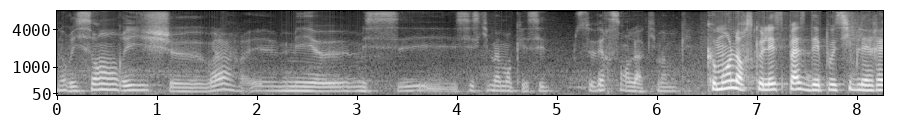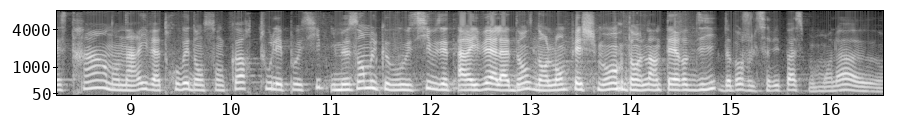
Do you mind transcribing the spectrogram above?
nourrissant riche voilà. Mais mais c'est, c'est ce qui m'a manqué ce versant là qui m'a manqué Comment, lorsque l'espace des possibles est restreint, on en arrive à trouver dans son corps tous les possibles? Il me semble que vous aussi, vous êtes arrivé à la danse dans l'empêchement, dans l'interdit. D'abord, je ne le savais pas à ce moment-là. euh,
